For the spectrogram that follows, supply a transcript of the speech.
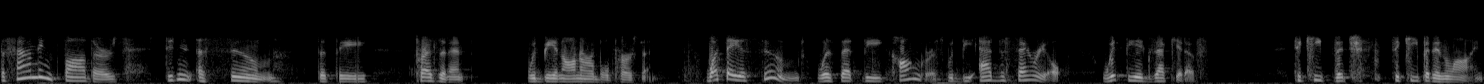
the founding fathers didn't assume that the president would be an honorable person. What they assumed was that the Congress would be adversarial with the executive to keep the to keep it in line.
